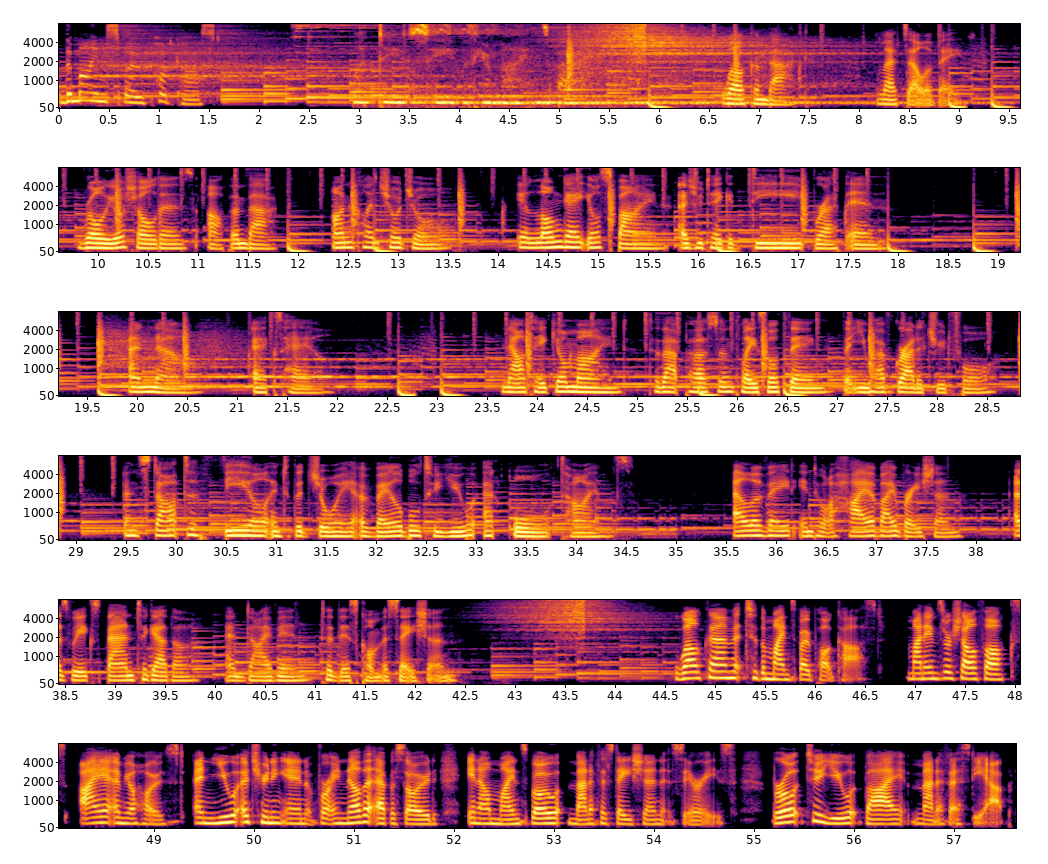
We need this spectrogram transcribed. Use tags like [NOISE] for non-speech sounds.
The Mindspo Podcast. What do you see with your mind's eye? Welcome back. Let's elevate. Roll your shoulders up and back. Unclench your jaw. Elongate your spine as you take a deep breath in. And now, exhale. Now take your mind to that person, place, or thing that you have gratitude for and start to feel into the joy available to you at all times. Elevate into a higher vibration as we expand together and dive into this conversation. Welcome to the Mindspo podcast. My name's Rochelle Fox. I am your host, and you are tuning in for another episode in our Mindspo manifestation series, brought to you by Manifestie app.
